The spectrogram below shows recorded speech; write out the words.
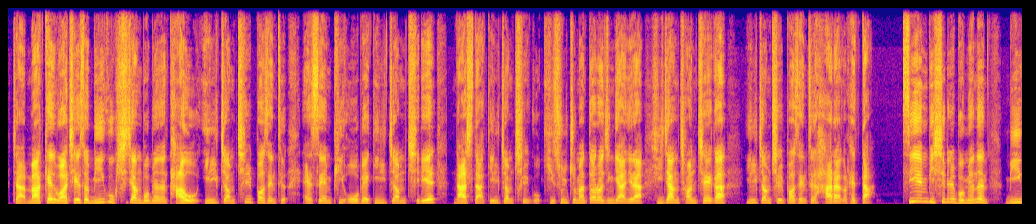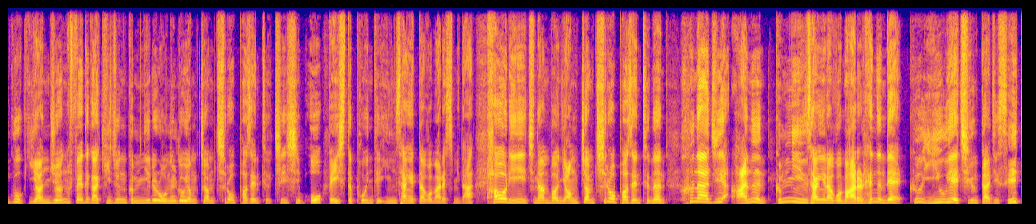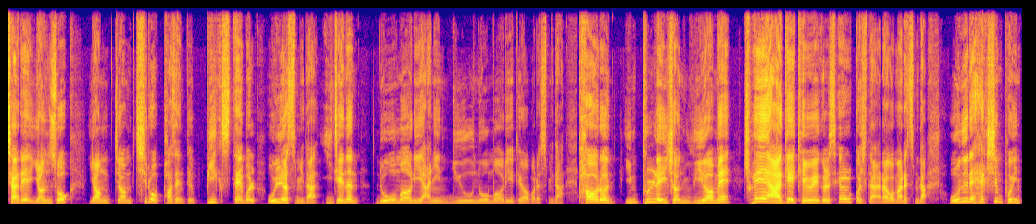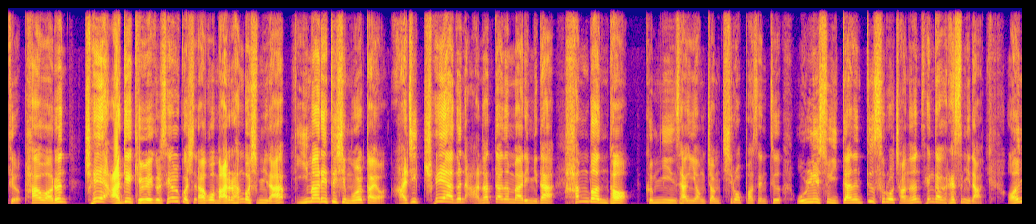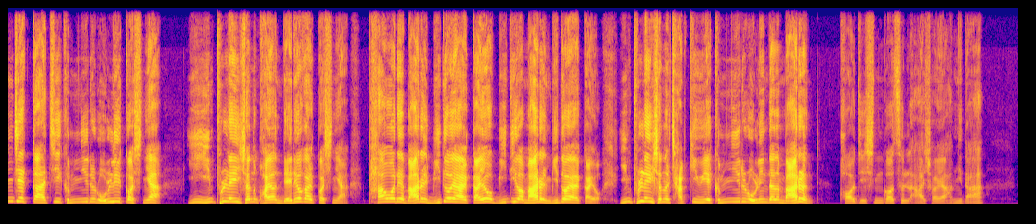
자, 마켓 와치에서 미국 시장 보면은 다우 1.7%, S&P 500 1.71, 나스닥 1.79. 기술주만 떨어진 게 아니라 시장 전체가 1.7% 하락을 했다. CNBC를 보면은 미국 연준 페드가 기준 금리를 오늘도 0.75% 75 베이스드 포인트 인상했다고 말했습니다. 파월이 지난번 0.75%는 흔하지 않은 금리 인상이라고 말을 했는데 그 이후에 지금까지 세 차례 연속 0.75%빅 스텝을 올렸습니다. 이제는 노멀이 아닌 뉴 노멀이 되어버렸습니다. 파월은 인플레이션 위험에 최악의 계획을 세울 것이다 라고 말했습니다. 오늘의 핵심 포인트 파월은 최악의 계획을 세울 것이라고 말을 한 것입니다. 이 말의 뜻이 무엇일까요? 아직 최악은 안 왔다는 말입니다. 한 번 더 금리 인상이 0.75% 올릴 수 있다는 뜻으로 저는 생각을 했습니다. 언제까지 금리를 올릴 것이냐? 이 인플레이션은 과연 내려갈 것이냐? 파월의 말을 믿어야 할까요? 미디어 말을 믿어야 할까요? 인플레이션을 잡기 위해 금리를 올린다는 말은 거짓인 것을 아셔야 합니다.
